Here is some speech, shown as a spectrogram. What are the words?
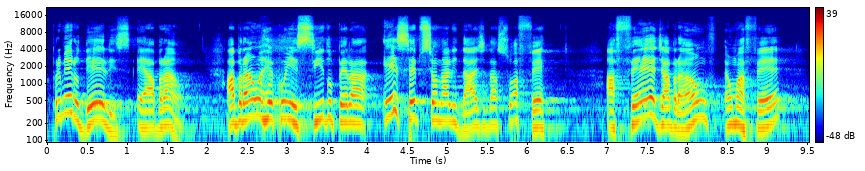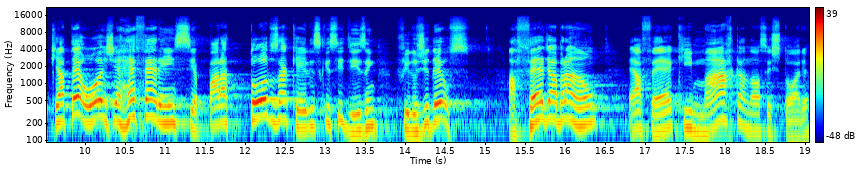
O primeiro deles é Abraão. Abraão é reconhecido pela excepcionalidade da sua fé. A fé de Abraão é uma fé que até hoje é referência para todos aqueles que se dizem filhos de Deus. A fé de Abraão é a fé que marca a nossa história,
